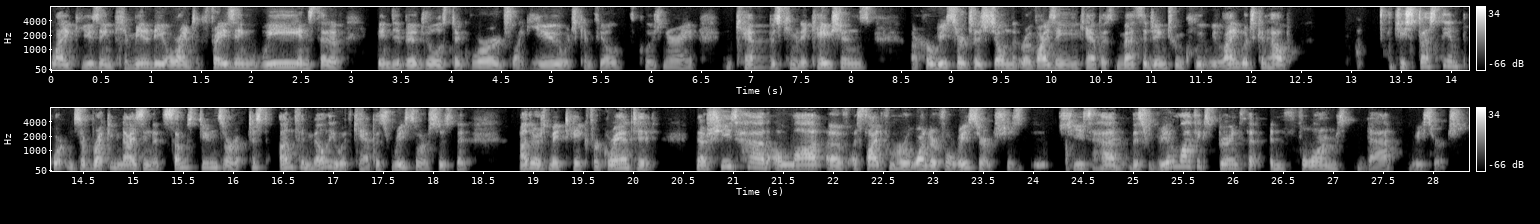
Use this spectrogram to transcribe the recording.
like using community oriented phrasing, we instead of individualistic words like you, which can feel exclusionary, and campus communications. Uh, her research has shown that revising campus messaging to include we language can help. She stressed the importance of recognizing that some students are just unfamiliar with campus resources that others may take for granted. Now she's had a lot of, aside from her wonderful research, she's she's had this real life experience that informs that research.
